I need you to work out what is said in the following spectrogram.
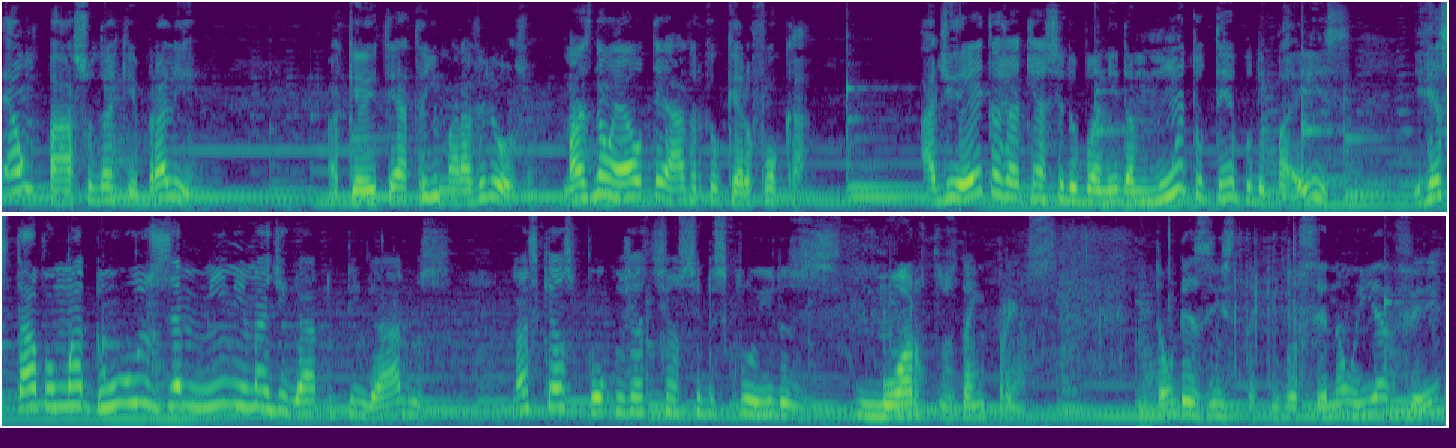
é um passo daqui para ali. Aquele teatrinho maravilhoso. Mas não é o teatro que eu quero focar. A direita já tinha sido banida há muito tempo do país e restava uma dúzia mínima de gato pingados, mas que aos poucos já tinham sido excluídos e mortos da imprensa. Então desista que você não ia ver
